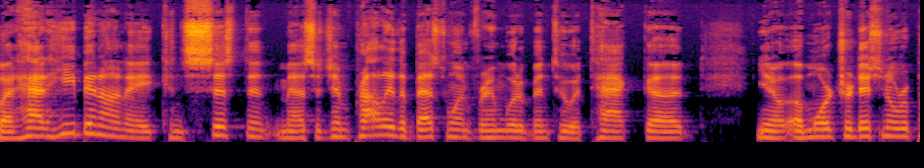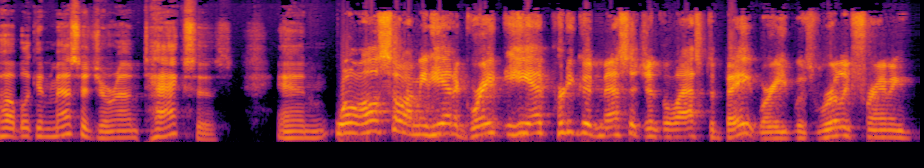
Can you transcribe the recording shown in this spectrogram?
But had he been on a consistent message, and probably the best one for him would have been to attack, uh, you know, a more traditional Republican message around taxes. And Well, also, I mean, he had a great, he had pretty good message in the last debate where he was really framing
